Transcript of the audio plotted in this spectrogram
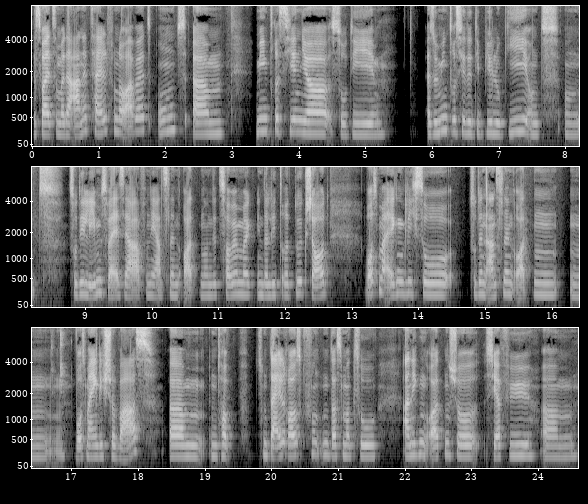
Das war jetzt einmal der eine Teil von der Arbeit und ähm, mich interessieren ja so die, also mich interessiert ja die Biologie und, und so die Lebensweise auch von den einzelnen Orten und jetzt habe ich mal in der Literatur geschaut, was man eigentlich so zu den einzelnen Orten, mm, was man eigentlich schon weiß ähm, und habe zum Teil rausgefunden, dass man zu einigen Orten schon sehr viel ähm,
